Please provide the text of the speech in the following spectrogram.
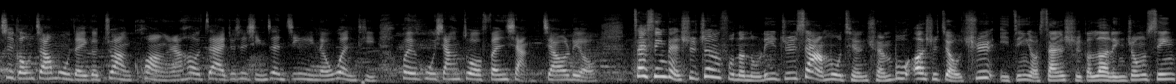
志工招募的一个状况，然后再就是行政经营的问题，会互相做分享交流。在新北市政府的努力之下，目前全部二十九区已经有三十个乐龄中心，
